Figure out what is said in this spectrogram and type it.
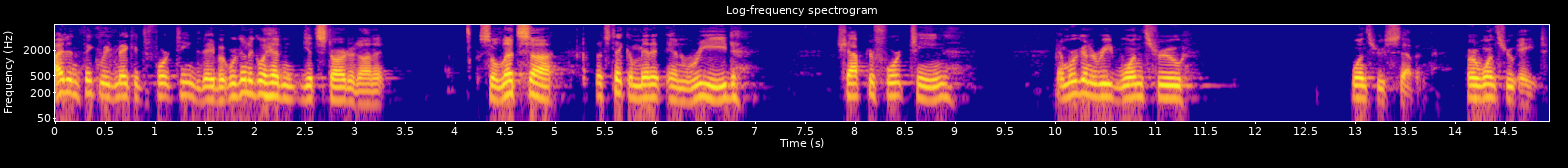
I didn't think we'd make it to 14 today, but we're going to go ahead and get started on it. So let's, uh, let's take a minute and read chapter 14. And we're going to read 1 through 1 through 7, or 1 through 8.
